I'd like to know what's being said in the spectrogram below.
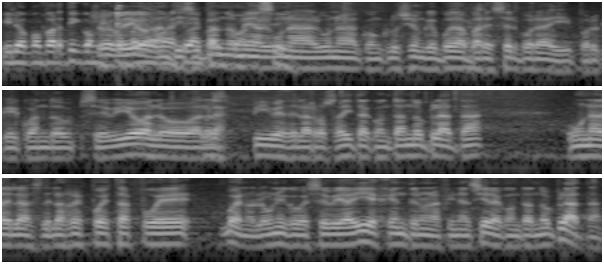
y lo compartí con Yo mis lo que digo, anticipándome sí. alguna, alguna conclusión que pueda aparecer por ahí, porque cuando se vio a, lo- a los pibes de la Rosadita contando plata, una de las, de las respuestas fue, bueno, lo único que se ve ahí es gente en una financiera contando plata.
